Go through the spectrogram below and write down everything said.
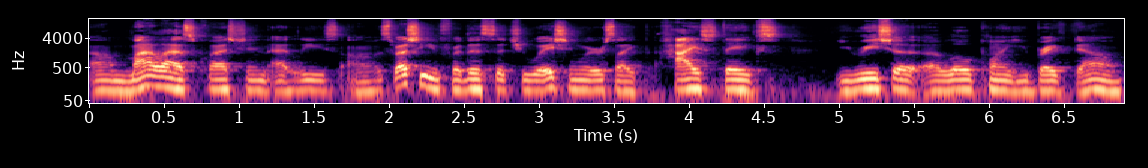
um, my last question, at least, um, especially for this situation where it's like high stakes, you reach a, a low point, you break down.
